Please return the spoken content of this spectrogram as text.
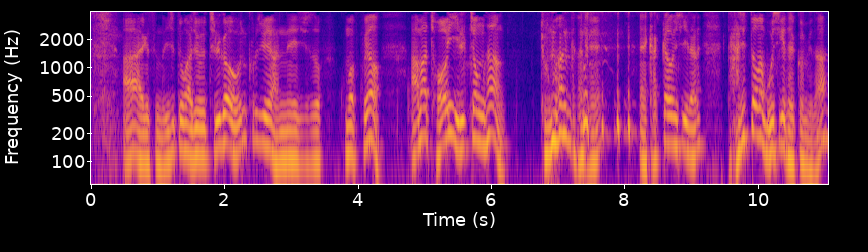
아, 알겠습니다. 2주 동안 아주 즐거운 크루즈 여행 안내해 주셔서 고맙고요. 아마 저희 일정상 조만간에 네, 가까운 시일 안에 다시 또 아마 모시게 될 겁니다.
